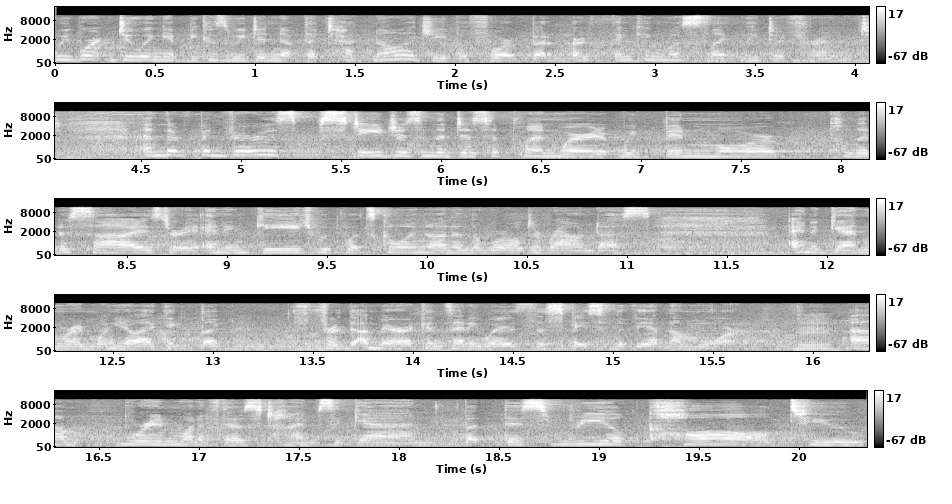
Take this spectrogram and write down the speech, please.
we weren't doing it because we didn't have the technology before, but our thinking was slightly different. And there have been various stages in the discipline where we've been more politicized or, and engaged with what's going on in the world around us and again, we're in, you know, I think like for the Americans anyways, the space of the Vietnam War. Mm. Um, we're in one of those times again. But this real call to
